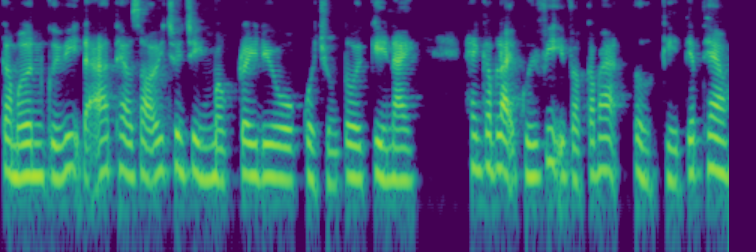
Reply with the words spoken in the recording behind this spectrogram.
Cảm ơn quý vị đã theo dõi chương trình Mộc Radio của chúng tôi kỳ này. Hẹn gặp lại quý vị và các bạn ở kỳ tiếp theo.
